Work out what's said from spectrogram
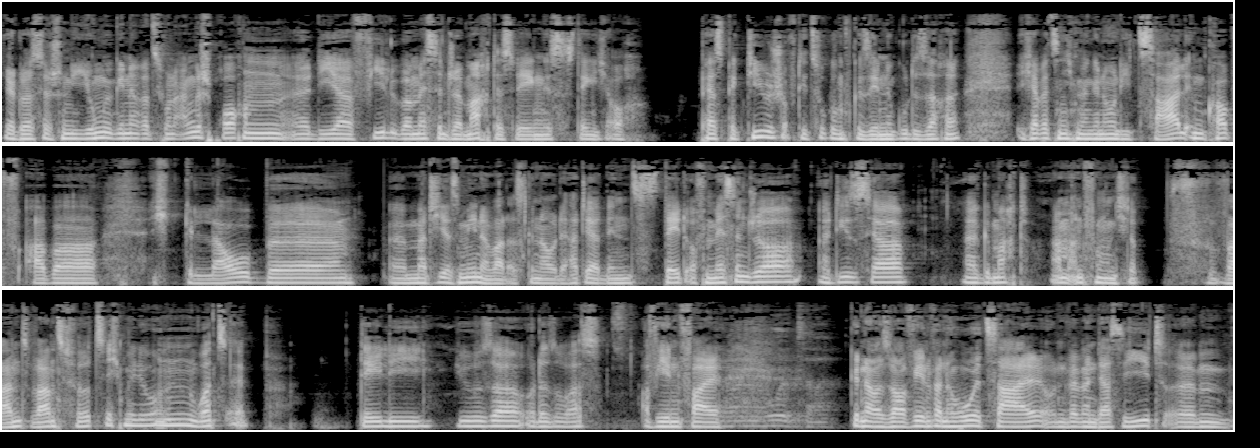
Ja, du hast ja schon die junge Generation angesprochen, äh, die ja viel über Messenger macht. Deswegen ist es, denke ich, auch perspektivisch auf die Zukunft gesehen eine gute Sache. Ich habe jetzt nicht mehr genau die Zahl im Kopf, aber ich glaube, äh, Matthias Mehner war das genau. Der hat ja den State of Messenger äh, dieses Jahr äh, gemacht am Anfang. Und ich glaube, waren es 40 Millionen WhatsApp Daily User oder sowas. Auf jeden Fall. Genau, es war auf jeden Fall eine hohe Zahl. Und wenn man das sieht, ähm,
